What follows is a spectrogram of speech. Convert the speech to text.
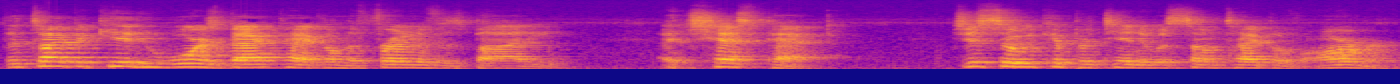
The type of kid who wore his backpack on the front of his body, a chest pack, just so he could pretend it was some type of armor.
